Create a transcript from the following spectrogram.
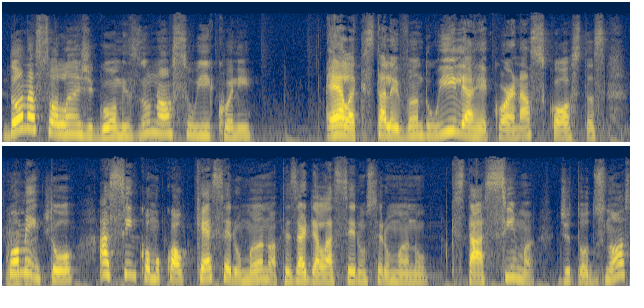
Dona Solange Gomes, o nosso ícone, ela que está levando o Ilha Record nas costas, comentou, Verdade. assim como qualquer ser humano, apesar de ela ser um ser humano que está acima de todos nós,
